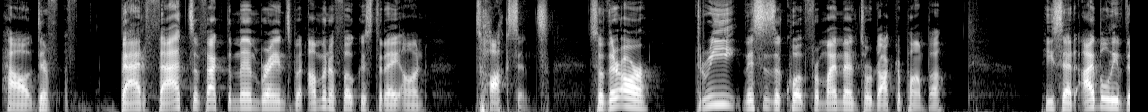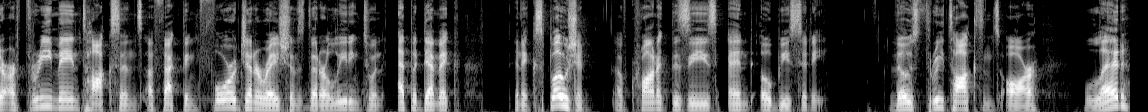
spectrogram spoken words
how diff- bad fats affect the membranes, but I'm going to focus today on toxins. So there are three, this is a quote from my mentor, Dr. Pompa. He said, I believe there are three main toxins affecting four generations that are leading to an epidemic, an explosion of chronic disease and obesity. Those three toxins are lead,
